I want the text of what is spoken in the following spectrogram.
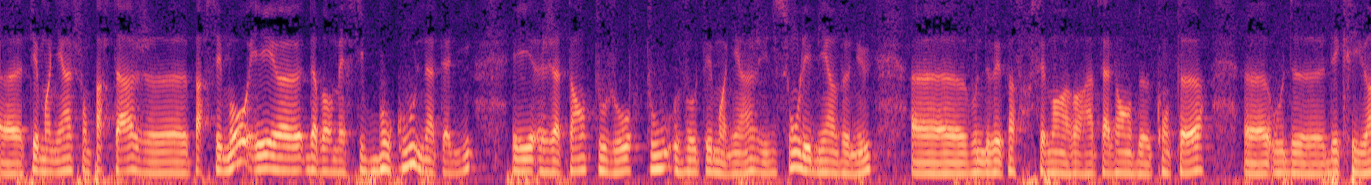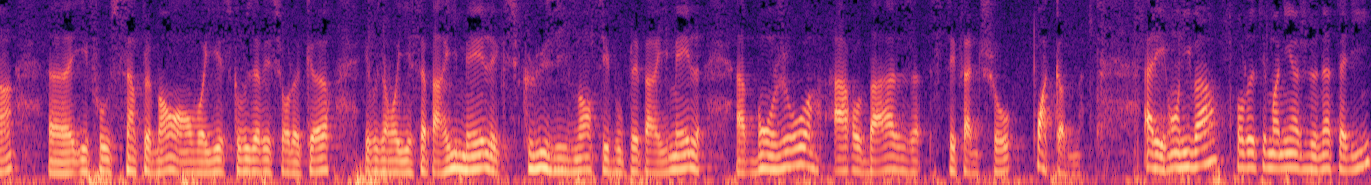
euh, témoignage, son partage euh, par ces mots. Et euh, d'abord, merci beaucoup Nathalie. Et j'attends toujours tous vos témoignages. Ils sont les bienvenus. vous ne devez pas forcément avoir un talent de conteur ou d'écrivain. il faut simplement envoyer ce que vous avez sur le cœur et vous envoyez ça par email exclusivement, s'il vous plaît, par email à bonjour@stéphaneshow.com. Allez, on y va pour le témoignage de Nathalie.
